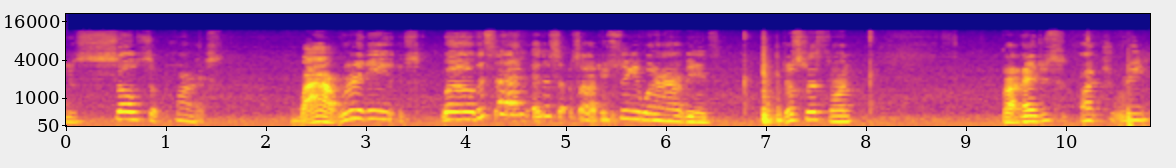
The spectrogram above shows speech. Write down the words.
You're so surprised. Wow, really? Well, this time in this episode, you see what happens. Just this one. But I just actually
